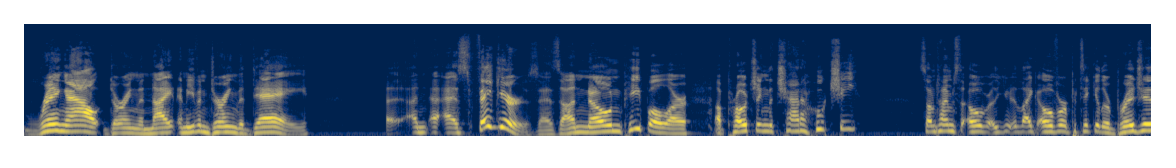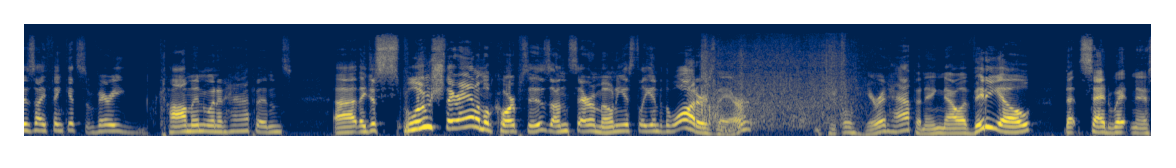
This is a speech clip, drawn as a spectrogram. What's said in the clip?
ring out during the night and even during the day uh, as figures, as unknown people are approaching the Chattahoochee. Sometimes over, like over particular bridges, I think it's very common when it happens. Uh, they just sploosh their animal corpses unceremoniously into the waters there. People hear it happening. Now, a video that said witness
